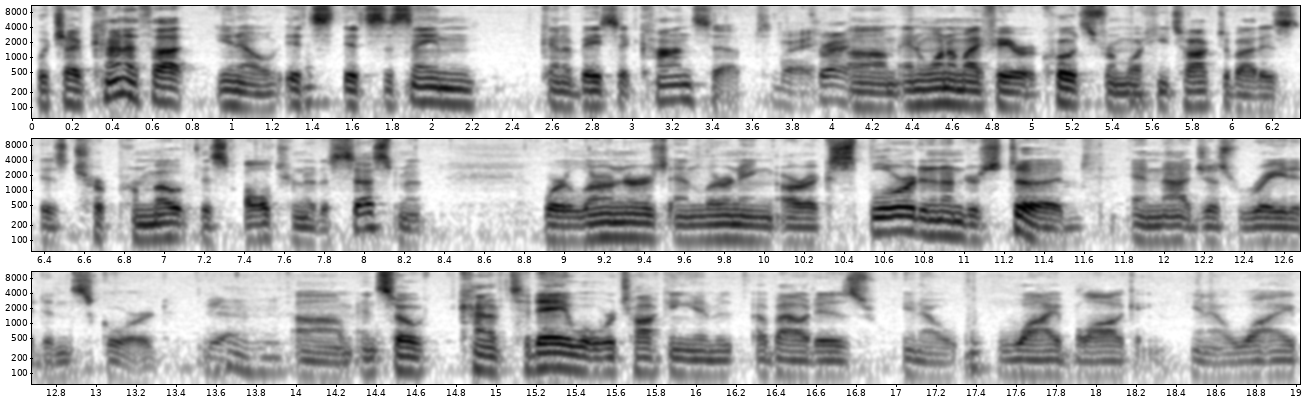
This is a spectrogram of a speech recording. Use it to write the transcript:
which I've kind of thought, you know, it's, it's the same kind of basic concept. Right. Right. Um, and one of my favorite quotes from what he talked about is, is to promote this alternate assessment where learners and learning are explored and understood and not just rated and scored. Yeah. Um, and so, kind of today, what we're talking about is, you know, why blogging? You know, why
